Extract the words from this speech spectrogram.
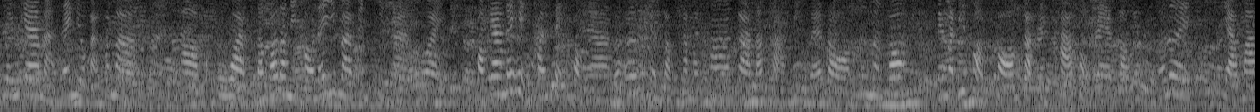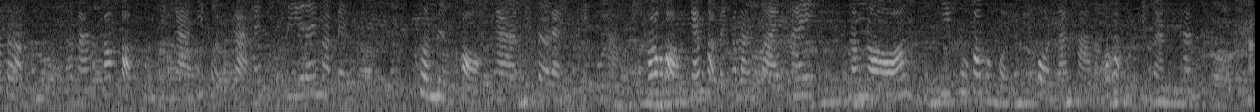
เพื่อนแก้มอะได้มีโอกาสเข้ามาเอ่อประกวดแล้วก็ตอนนี้เขาได้มาเป็นทีมงานด้วยพอแก้มได้เห็นคอนเซ็ปต์ของงานว่าเออเกี่ยวกับธรรมชาติการรักษาสิ่งแวดล้อมซึ่งมันก็เป็นมาที่สอดคล้องกับสินค้าของแบรนด์เราอยู่ก็เลยอยากมาสนับสนุนนะคะก็ขอบคุณทีมงานที่เปิดโอกาสให้ซิสตี้ได้มาเป็นส่วนหนึ่งของงานมิสเตอร์แลนด์สกิค่ะแล้ ก็ของแก้มขอเป็นกำลังใจให้น้องๆที่ผู้เข้าประกวดทุกคนนะคะ แล้วก็ขอบคุณทีมงานทุกท่านค่ะ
